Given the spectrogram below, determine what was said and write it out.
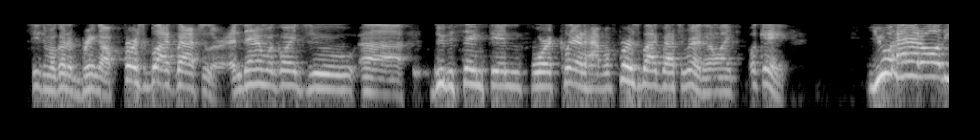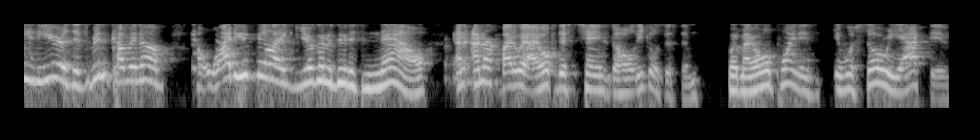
season, we're going to bring our first black bachelor, and then we're going to uh, do the same thing for Clare and have a first black bachelorette. And I'm like, okay, you had all these years; it's been coming up. Why do you feel like you're going to do this now? And, and by the way, I hope this changed the whole ecosystem. But my whole point is, it was so reactive,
